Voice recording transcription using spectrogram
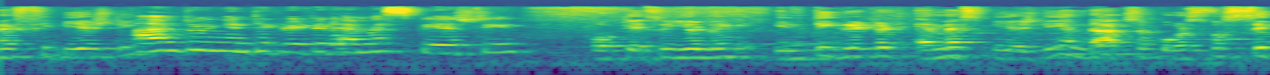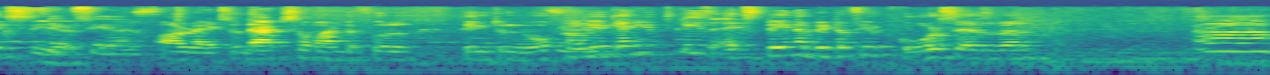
MSc PhD. I'm doing integrated MS PhD Okay, so you're doing integrated MS PhD, and that's a course for six years. six years All right, so that's a wonderful thing to know from you. Can you please explain a bit of your course as well? Uh,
